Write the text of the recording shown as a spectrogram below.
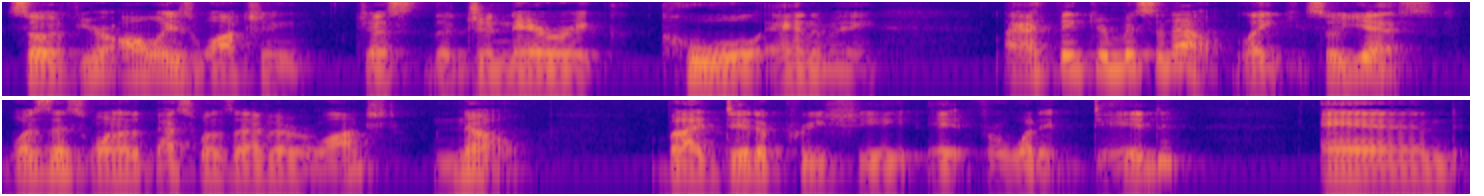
So if you're always watching just the generic cool anime, like I think you're missing out. Like so yes, was this one of the best ones that I've ever watched? No. But I did appreciate it for what it did and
